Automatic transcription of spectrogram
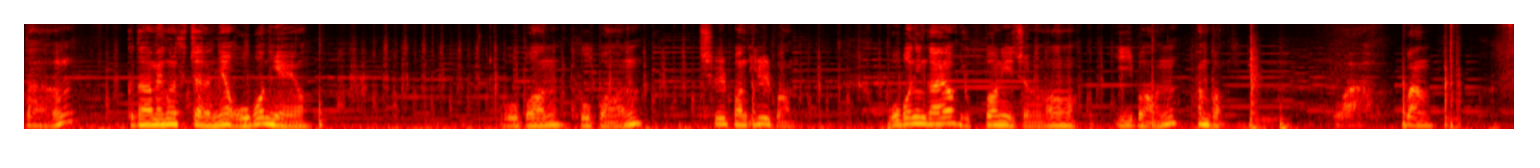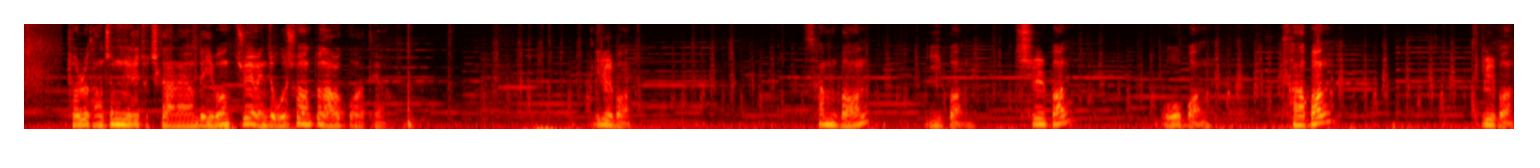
다음. 그 다음 행운 숫자는요 5번이에요. 5번 9번 7번 1번. 5번인가요? 6번이죠. 2번 3번. 와꽝. 별로 당첨률이 좋지가 않아요. 근데 이번 주에 왠지 5천원 또 나올 것 같아요. 1번 3번 2번 7번 5번 4번 1번.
